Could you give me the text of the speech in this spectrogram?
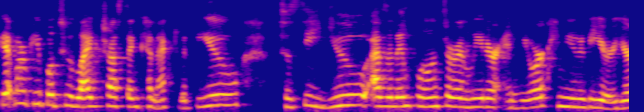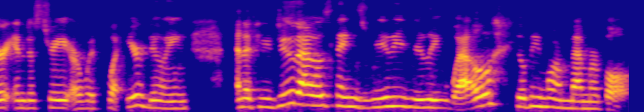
get more people to like trust and connect with you to see you as an influencer and leader in your community or your industry or with what you're doing and if you do those things really, really well, you'll be more memorable.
